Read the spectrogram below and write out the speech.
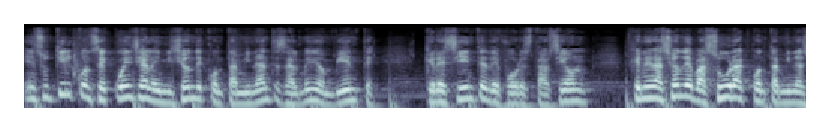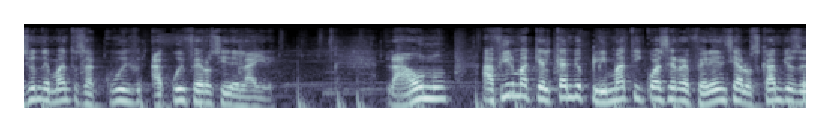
en sutil consecuencia la emisión de contaminantes al medio ambiente, creciente deforestación, generación de basura, contaminación de mantos acuíferos y del aire. La ONU afirma que el cambio climático hace referencia a los cambios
